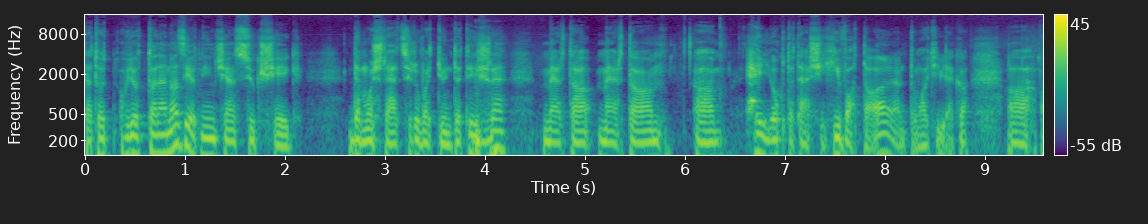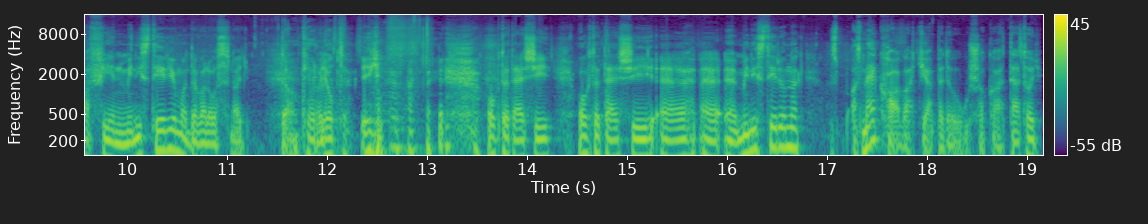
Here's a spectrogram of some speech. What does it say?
Tehát, hogy, hogy ott talán azért nincsen szükség demonstrációra vagy tüntetésre, uh-huh. mert, a, mert a, a helyi oktatási hivatal, nem tudom, hogy hívják a, a, a finn minisztériumot, de valószínűleg vagy okt, igen, oktatási, oktatási e, e, minisztériumnak, az, az meghallgatja a pedagógusokat. Tehát, hogy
